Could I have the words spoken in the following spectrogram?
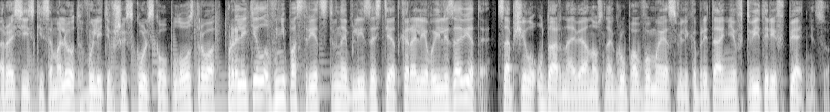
Российский самолет, вылетевший с Кольского полуострова, пролетел в непосредственной близости от королевы Елизаветы, сообщила ударная авианосная группа ВМС Великобритании в Твиттере в пятницу.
